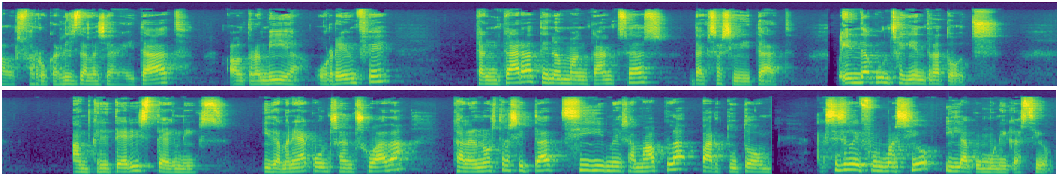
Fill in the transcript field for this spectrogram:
els ferrocarrils de la Generalitat, el tramvia o Renfe, que encara tenen mancances d'accessibilitat. Hem d'aconseguir entre tots, amb criteris tècnics i de manera consensuada, que la nostra ciutat sigui més amable per tothom. Accés a la informació i la comunicació.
